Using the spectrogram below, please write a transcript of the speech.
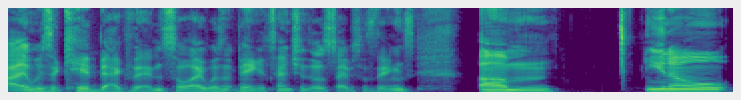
I was a kid back then, so I wasn't paying attention to those types of things. Um, you know,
